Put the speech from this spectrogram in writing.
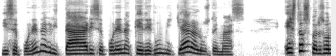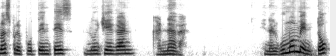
y se ponen a gritar y se ponen a querer humillar a los demás? Estas personas prepotentes no llegan a nada. En algún momento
